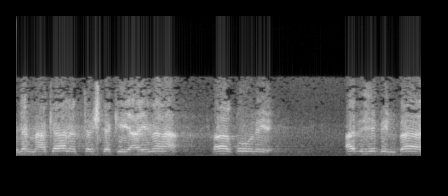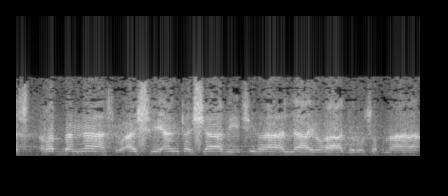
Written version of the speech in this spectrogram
لما كانت تشتكي عيناها قال قولي أذهب الباس رب الناس وأشفي أنت الشافي شفاء لا يغادر سقماها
